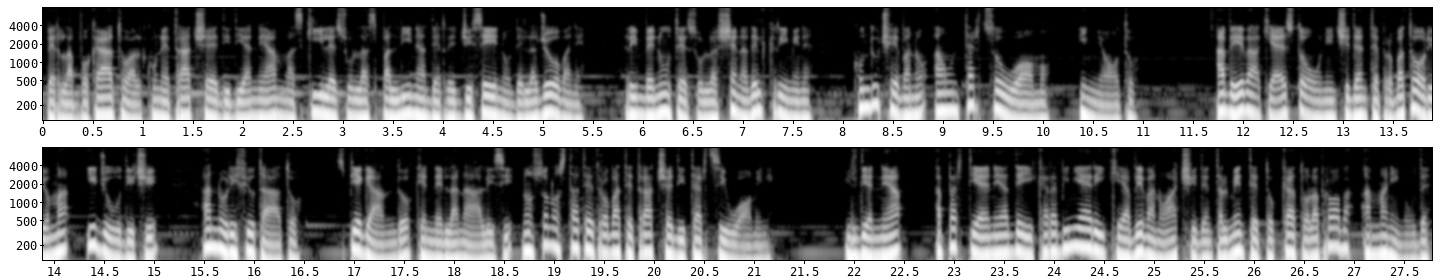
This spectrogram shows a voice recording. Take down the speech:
Per l'avvocato alcune tracce di DNA maschile sulla spallina del reggiseno della giovane, rinvenute sulla scena del crimine, conducevano a un terzo uomo, ignoto. Aveva chiesto un incidente probatorio, ma i giudici hanno rifiutato, spiegando che nell'analisi non sono state trovate tracce di terzi uomini. Il DNA appartiene a dei carabinieri che avevano accidentalmente toccato la prova a mani nude.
